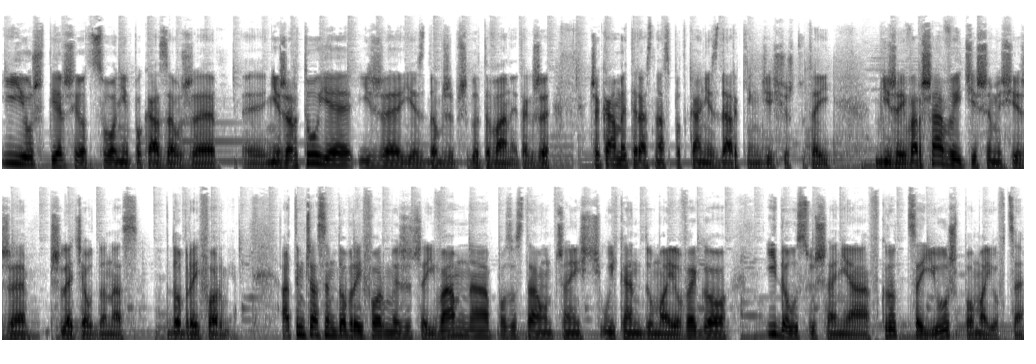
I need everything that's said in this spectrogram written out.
i już w pierwszej odsłonie pokazał, że y, nie żartuje i że jest dobrze przygotowany. Także czekamy teraz na spotkanie z Darkiem gdzieś już tutaj bliżej Warszawy i cieszymy się, że przyleciał do nas w dobrej formie. A tymczasem dobrej formy życzę i Wam na pozostałą część weekendu majowego i do usłyszenia wkrótce już po majówce.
